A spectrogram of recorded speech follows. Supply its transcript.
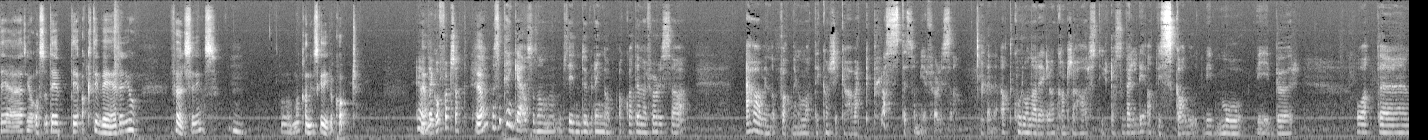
det er jo også det, det, aktiverer jo følelser i oss. Mm. Og man kan jo skrive kort. Ja, det går fortsatt. Ja. Men så tenker jeg også sånn, siden du bringer opp akkurat det med følelser Jeg har en oppfatning om at det kanskje ikke har vært plass til så mye følelser. At koronareglene kanskje har styrt oss veldig. At vi skal, vi må, vi bør. Og at uh,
